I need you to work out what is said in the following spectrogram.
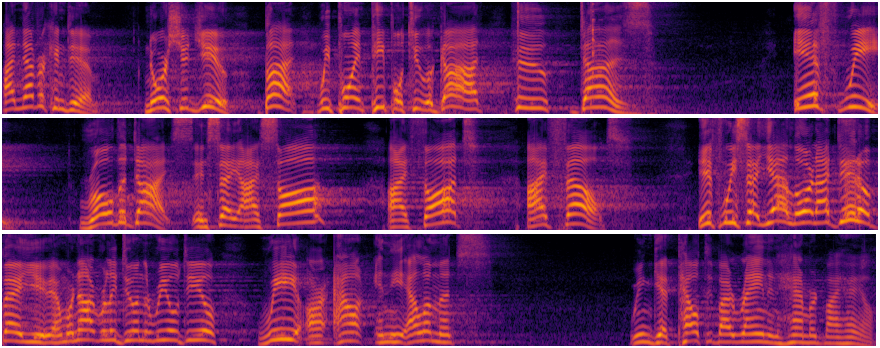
I never condemn, nor should you. But we point people to a God who does. If we roll the dice and say, I saw, I thought, I felt. If we say, Yeah, Lord, I did obey you, and we're not really doing the real deal, we are out in the elements. We can get pelted by rain and hammered by hail.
